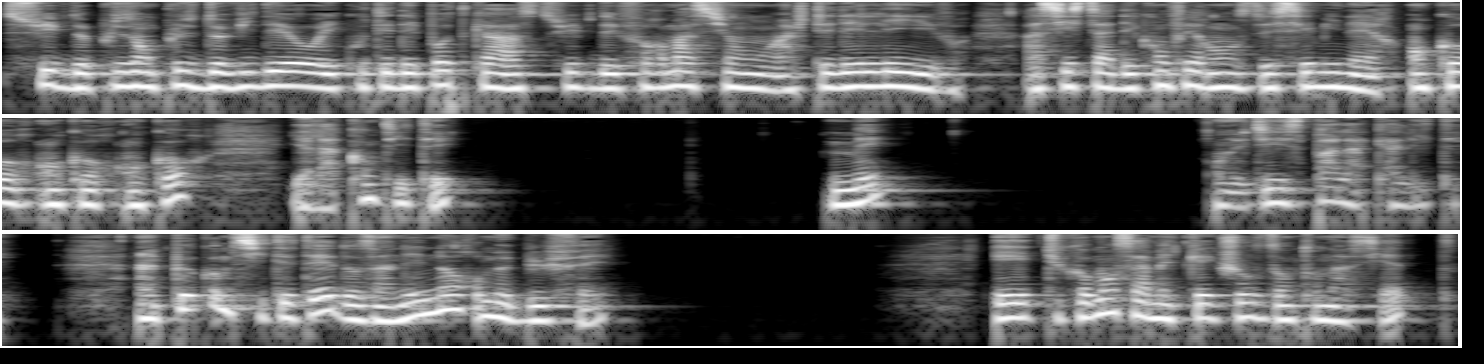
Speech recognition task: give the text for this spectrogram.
suivre de plus en plus de vidéos, écouter des podcasts, suivre des formations, acheter des livres, assister à des conférences, des séminaires, encore, encore, encore. Il y a la quantité, mais on n'utilise pas la qualité. Un peu comme si tu étais dans un énorme buffet et tu commences à mettre quelque chose dans ton assiette.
